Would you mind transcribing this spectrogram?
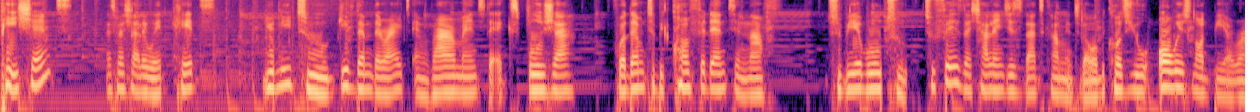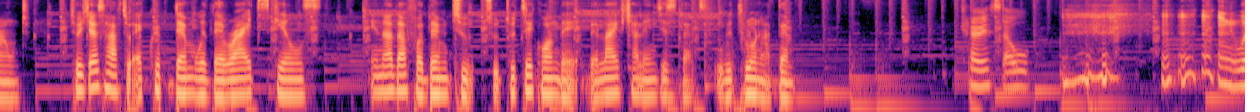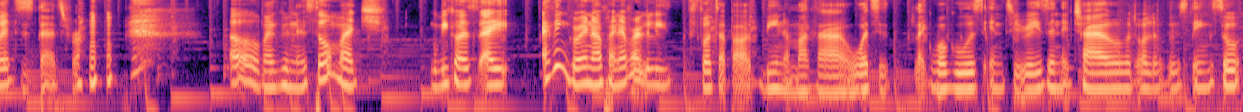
patient especially with kids you need to give them the right environment, the exposure for them to be confident enough to be able to to face the challenges that come into the world because you always not be around. So you just have to equip them with the right skills in order for them to to, to take on the, the life challenges that will be thrown at them. Carissa, where to start from? oh my goodness, so much because I I think growing up I never really thought about being a mother, what's it like what goes into raising a child, all of those things. So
